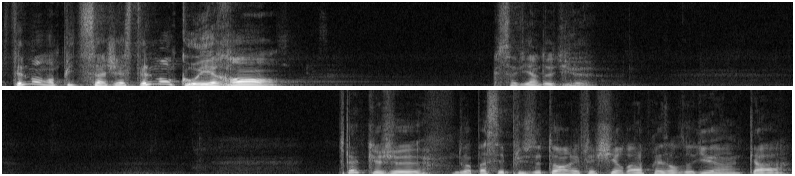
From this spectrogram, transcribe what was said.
c'est tellement rempli de sagesse, tellement cohérent que ça vient de Dieu. Peut-être que je dois passer plus de temps à réfléchir dans la présence de Dieu hein, qu'à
